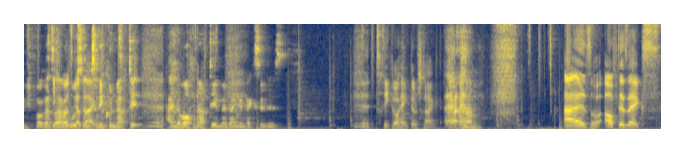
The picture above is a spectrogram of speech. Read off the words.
Ich wollte gerade sagen, wo ist sein Trikot nachdem, eine Woche nachdem er dann gewechselt ist? Trikot hängt im Schrank. Also, auf der 6.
